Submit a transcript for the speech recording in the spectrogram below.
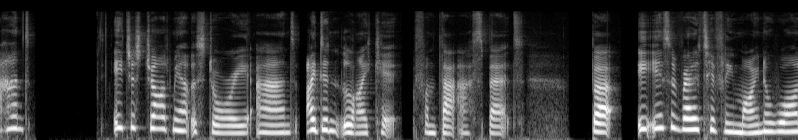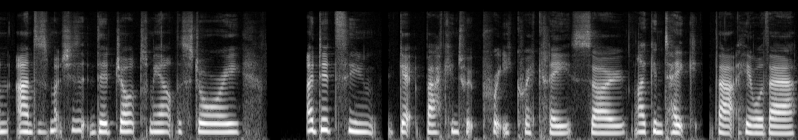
And it just jarred me out the story and I didn't like it from that aspect. But it is a relatively minor one, and as much as it did jolt me out the story, I did soon get back into it pretty quickly, so I can take that here or there.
